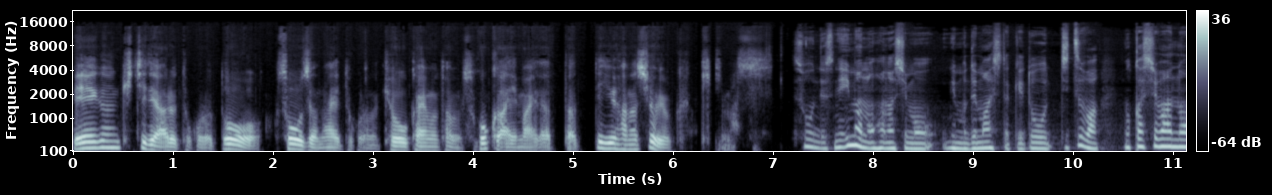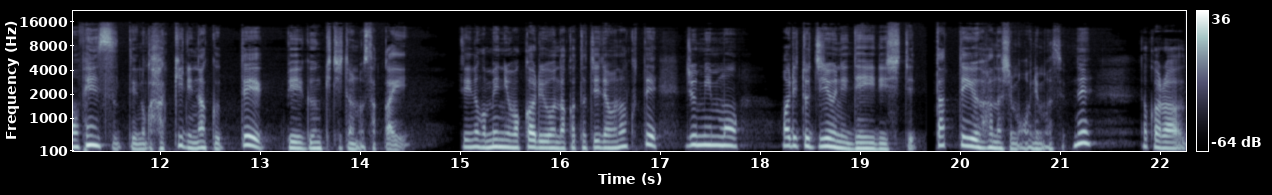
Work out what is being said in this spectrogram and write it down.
米軍基地であるところと、そうじゃないところの境界も多分すごく曖昧だったっていう話をよく聞きます。そうですね。今のお話も、にも出ましたけど、実は昔はあの、フェンスっていうのがはっきりなくって、米軍基地との境っていうのが目にわかるような形ではなくて、住民も割と自由に出入りしてたっていう話もありますよね。だから、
